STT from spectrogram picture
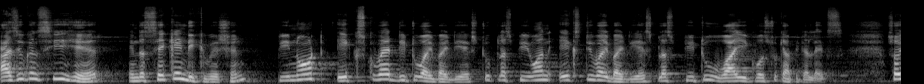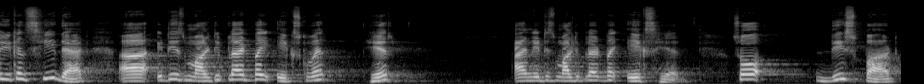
As you can see here, in the second equation, p naught x squared d2y by dx2 plus p1 x dy by dx plus p2 y equals to capital X. So you can see that uh, it is multiplied by x square here and it is multiplied by x here. So this part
